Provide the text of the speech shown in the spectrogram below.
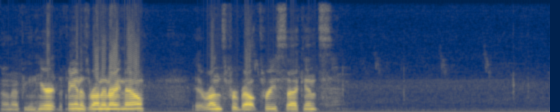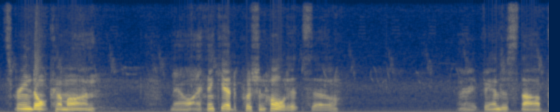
I don't know if you can hear it, the fan is running right now. It runs for about three seconds. Screen don't come on. Now, I think you had to push and hold it, so. Alright, fan just stopped.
